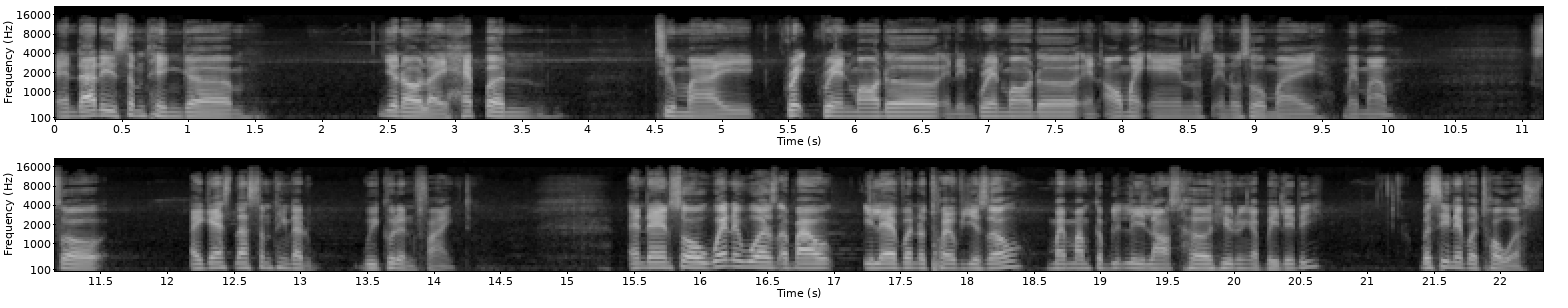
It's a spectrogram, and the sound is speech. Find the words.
And that is something, um, you know, like happened to my great grandmother and then grandmother and all my aunts and also my, my mom. So I guess that's something that we couldn't find. And then so when it was about 11 or 12 years old, my mom completely lost her hearing ability, but she never told us.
